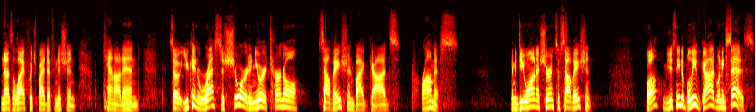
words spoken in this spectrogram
And that is a life which, by definition, cannot end. So you can rest assured in your eternal salvation by God's promise. I mean, do you want assurance of salvation? Well, you just need to believe God when He says,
